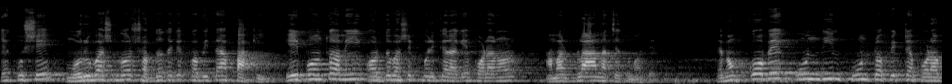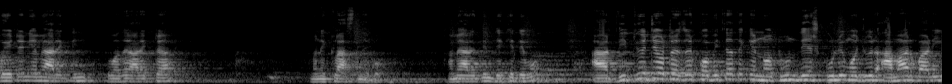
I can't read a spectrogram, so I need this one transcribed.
একুশে মরুভাস্কর শব্দ থেকে কবিতা, পাখি। এই পর্যন্ত আমি অর্ধবার্ষিক পরীক্ষার আগে পড়ানোর আমার প্ল্যান আছে তোমাদের। এবং কবে কোন দিন কোন টপিকটা পড়াবো এটা নিয়ে আমি আরেকদিন তোমাদের আরেকটা মানে ক্লাস নেব। আমি আরেকদিন দেখে দেব। আর দ্বিতীয় যে ওটা যে কবিতা থেকে নতুন দেশ কুলি মজুর, আমার বাড়ি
